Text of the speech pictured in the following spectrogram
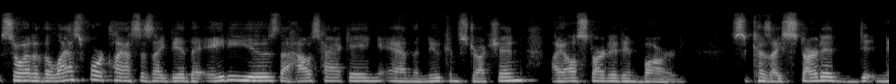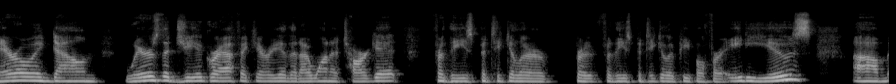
so out of the last four classes I did, the ADUs, the house hacking, and the new construction, I all started in Bard. Because I started narrowing down where's the geographic area that I want to target for these particular for, for these particular people for ADUs. Um,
